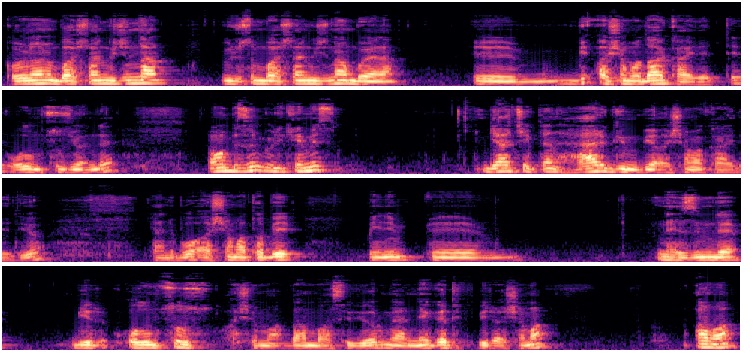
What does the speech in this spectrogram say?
koronanın başlangıcından, virüsün başlangıcından bu yana e, bir aşama daha kaydetti olumsuz yönde. Ama bizim ülkemiz gerçekten her gün bir aşama kaydediyor. Yani bu aşama tabii benim e, nezdimde bir olumsuz aşamadan bahsediyorum. Yani negatif bir aşama. Ama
